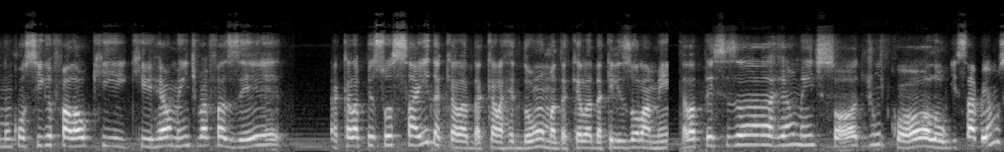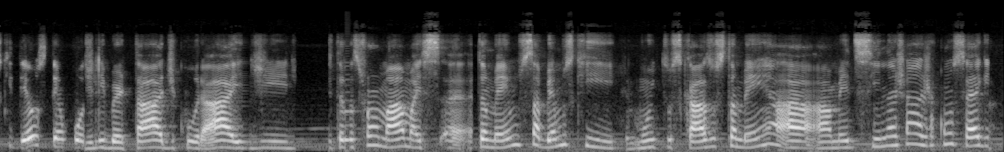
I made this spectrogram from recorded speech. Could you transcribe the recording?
não consiga falar o que, que realmente vai fazer aquela pessoa sair daquela, daquela redoma, daquela, daquele isolamento. Ela precisa realmente só de um psicólogo. E sabemos que Deus tem o poder de libertar, de curar e de, de transformar, mas é, também sabemos que em muitos casos também a, a medicina já, já consegue estar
